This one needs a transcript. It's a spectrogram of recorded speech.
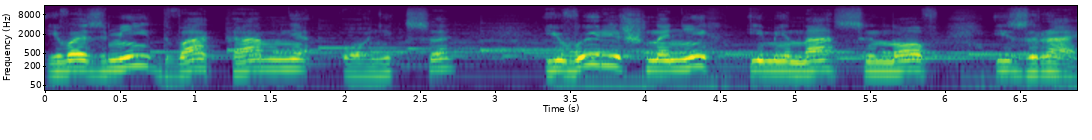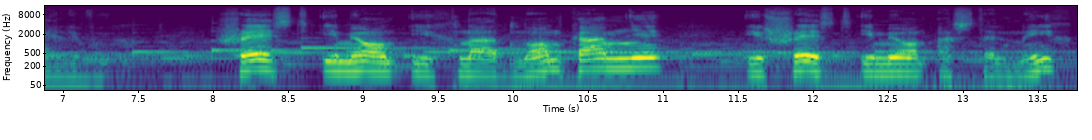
И возьми два камня оникса и вырежь на них имена сынов Израилевых, шесть имен их на одном камне и шесть имен остальных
